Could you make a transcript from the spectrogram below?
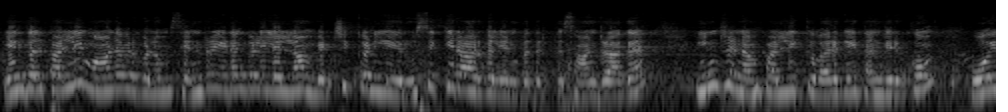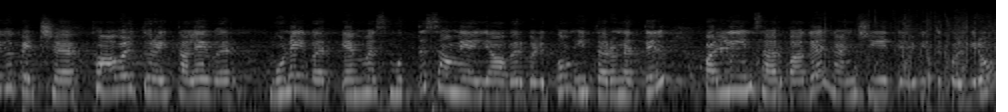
எங்கள் பள்ளி மாணவர்களும் சென்ற இடங்களிலெல்லாம் வெற்றிக்கனியை ருசிக்கிறார்கள் என்பதற்கு சான்றாக இன்று நம் பள்ளிக்கு வருகை தந்திருக்கும் ஓய்வு பெற்ற காவல்துறை தலைவர் முனைவர் எம். எஸ். முத்துசாமி ஐயா அவர்களுக்கும் இத்தருணத்தில் பள்ளியின் சார்பாக நன்றியை தெரிவித்துக் கொள்கிறோம்.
